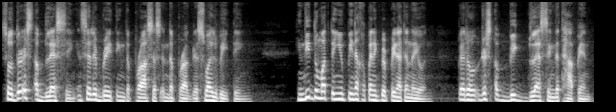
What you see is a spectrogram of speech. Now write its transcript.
So there is a blessing in celebrating the process and the progress while waiting. Hindi dumating yung pinaka-pinagpipray natin na yun. Pero there's a big blessing that happened.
